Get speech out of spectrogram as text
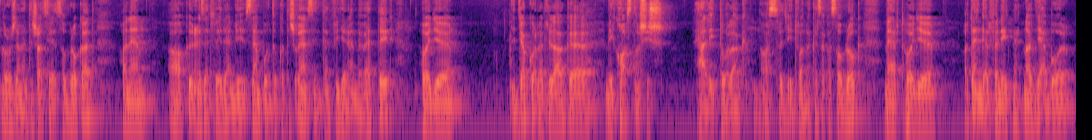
rozsdamentes acélszobrokat, hanem a környezetvédelmi szempontokat is olyan szinten figyelembe vették, hogy gyakorlatilag még hasznos is állítólag az, hogy itt vannak ezek a szobrok, mert hogy a tengerfenéknek nagyjából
